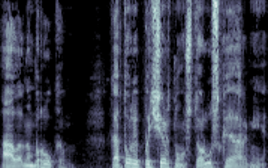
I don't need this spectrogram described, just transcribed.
Аланом Бруком, который подчеркнул, что русская армия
